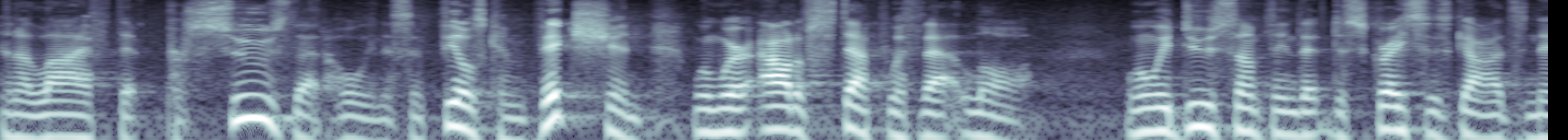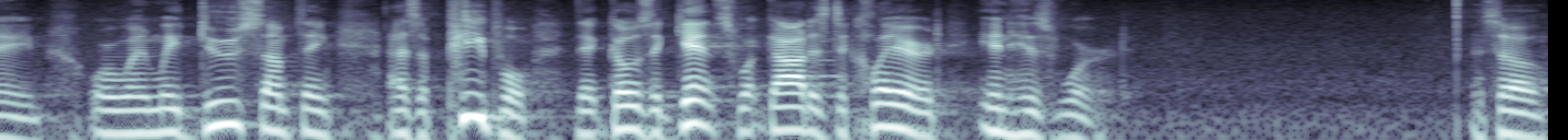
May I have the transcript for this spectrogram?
in a life that pursues that holiness and feels conviction when we're out of step with that law, when we do something that disgraces God's name, or when we do something as a people that goes against what God has declared in His Word. And so,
